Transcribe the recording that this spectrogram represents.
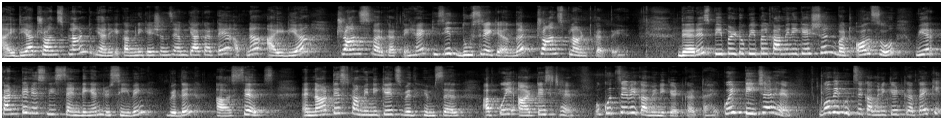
idea transplant यानी कि कम्युनिकेशन से हम क्या करते हैं? अपना आइडिया ट्रांसफ़र करते हैं, किसी दूसरे के अंदर ट्रांसप्लांट करते हैं। There is people to people communication, but also we are continuously sending and receiving within ourselves an artist communicates with himself अब कोई आर्टिस्ट है वो खुद से भी कम्युनिकेट करता है कोई टीचर है वो भी खुद से कम्युनिकेट करता है कि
